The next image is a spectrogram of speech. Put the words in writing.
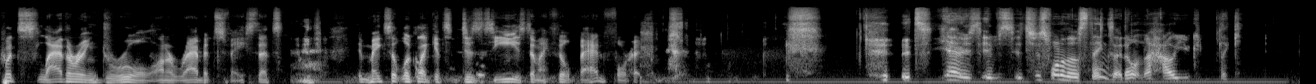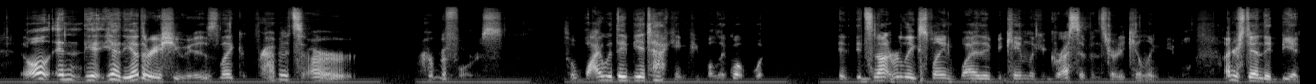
Quit slathering drool on a rabbit's face. That's it makes it look like it's diseased, and I feel bad for it. it's yeah, it's, it's it's just one of those things. I don't know how you could like. All and the, yeah, the other issue is like rabbits are herbivores, so why would they be attacking people? Like, what? What? It, it's not really explained why they became like aggressive and started killing people. I understand they'd be a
